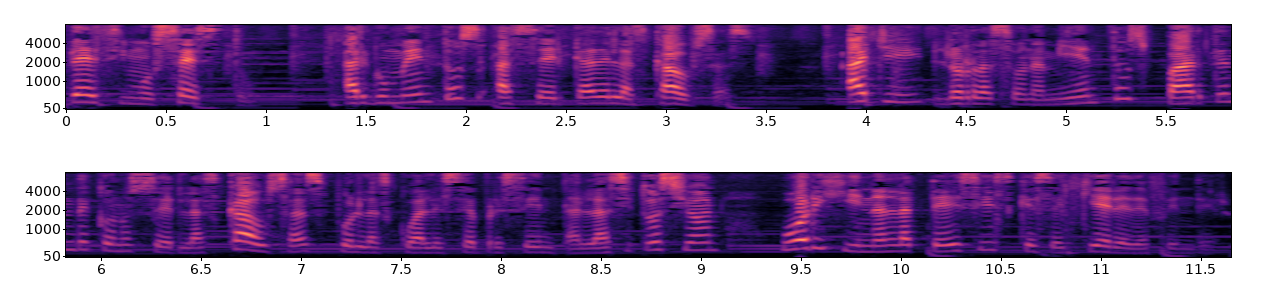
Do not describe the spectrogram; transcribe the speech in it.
Décimo sexto Argumentos acerca de las causas. Allí, los razonamientos parten de conocer las causas por las cuales se presenta la situación u originan la tesis que se quiere defender.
